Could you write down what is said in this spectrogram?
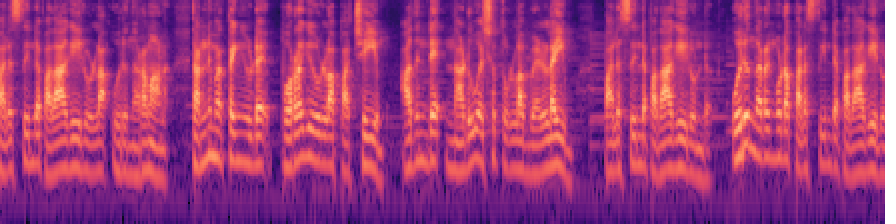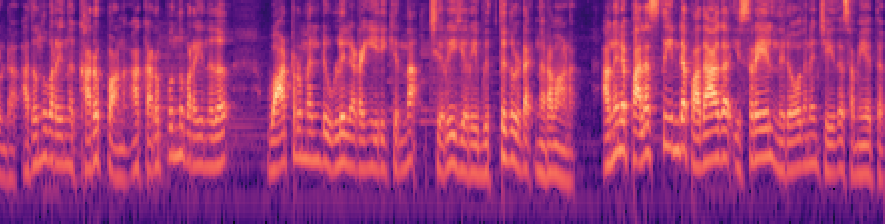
പലസ്തീന്റെ പതാകയിലുള്ള ഒരു നിറമാണ്. തണ്ണിമത്തങ്ങയുടെ പുറകെയുള്ള പച്ചയും അതിന്റെ നടുവശത്തുള്ള വെള്ളയും പലസ്തീന്റെ പതാകയിലുണ്ട്. ഒരു നിറം കൂടെ പലസ്തീന്റെ പതാകയിലുണ്ട്. അതെന്ന് പറയുന്നത് കറുപ്പാണ്. ആ കറുപ്പെന്ന് പറയുന്നത് വാട്ടർമെലിന്റെ ഉള്ളിലടങ്ങിയിരിക്കുന്ന ചെറിയ ചെറിയ വിത്തുകളുടെ നിറമാണ്. അങ്ങനെ പലസ്തീന്റെ പതാക ഇസ്രയേൽ നിരോധനം ചെയ്ത സമയത്ത്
